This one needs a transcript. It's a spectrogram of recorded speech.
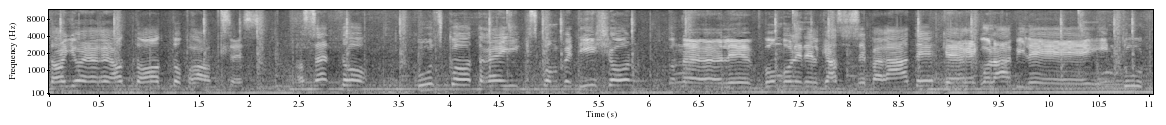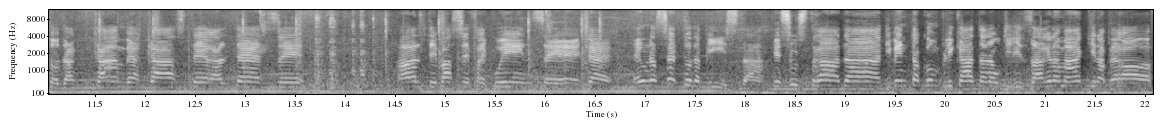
Toyo R88 Proxes. Assetto Cusco 3X Competition con eh, le bombole del gas separate che è regolabile in tutto da camber, caster, altezze alte e basse frequenze cioè è un assetto da pista che su strada diventa complicata da utilizzare la macchina però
